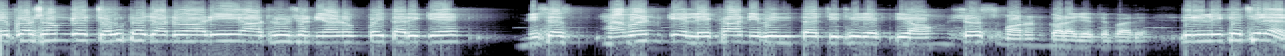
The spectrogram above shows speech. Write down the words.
এ প্রসঙ্গে চৌঠা জানুয়ারি আঠারোশো নিরানব্বই তারিখে মিসেস হ্যামন্ডকে লেখা নিবেদিতা চিঠির একটি অংশ স্মরণ করা যেতে পারে। তিনি লিখেছিলেন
